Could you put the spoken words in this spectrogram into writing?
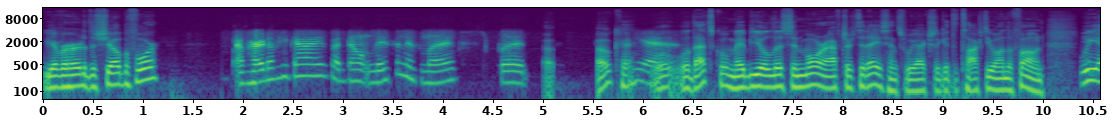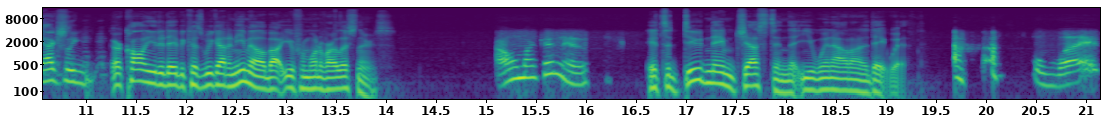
you ever heard of the show before? I've heard of you guys. I don't listen as much, but Okay. Yeah. Well, well, that's cool. Maybe you'll listen more after today since we actually get to talk to you on the phone. We actually are calling you today because we got an email about you from one of our listeners. oh my goodness. It's a dude named Justin that you went out on a date with. What?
